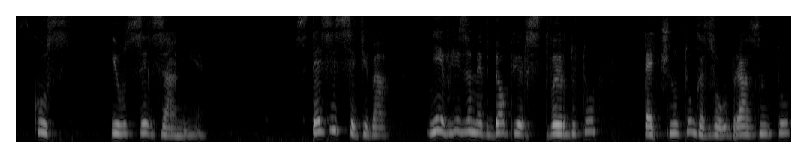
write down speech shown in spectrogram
вкус и осезание. С тези сетива ние влизаме в допир с твърдото, течното, газообразното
